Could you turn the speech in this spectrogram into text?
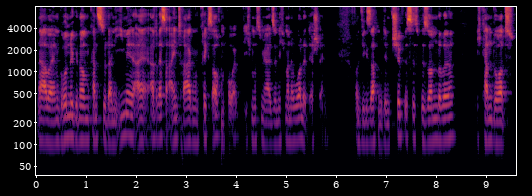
Na, aber im Grunde genommen kannst du deine E-Mail-Adresse eintragen und kriegst auch ein ProApp. Ich muss mir also nicht mal eine Wallet erstellen. Und wie gesagt, mit dem Chip ist es Besondere. Ich kann dort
